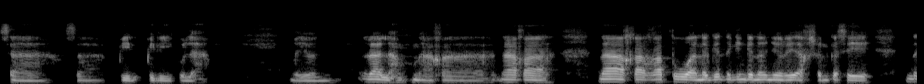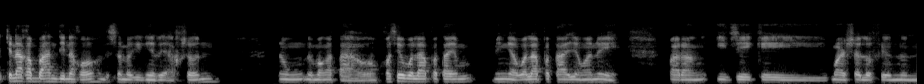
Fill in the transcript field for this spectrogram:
sa sa pelikula. Ngayon, wala lang nakaka nakaka nakakatuwa naging, naging ganun yung reaction kasi kinakabahan din ako sa magiging reaction ng, ng mga tao kasi wala pa tayong nga, wala pa tayong ano eh parang EJK martial law film nung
